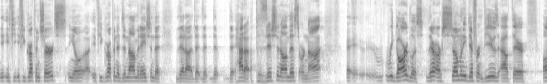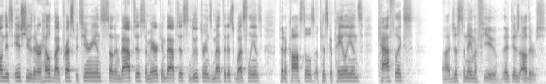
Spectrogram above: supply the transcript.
if, you, if you grew up in church, you know, uh, if you grew up in a denomination that, that, uh, that, that, that, that had a position on this or not. Uh, regardless, there are so many different views out there on this issue that are held by Presbyterians, Southern Baptists, American Baptists, Lutherans, Methodists, Wesleyans, Pentecostals, Episcopalians, Catholics, uh, just to name a few. There's others.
